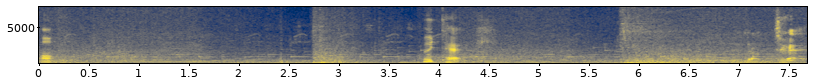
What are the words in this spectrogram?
Oh. Who tech? The tech.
